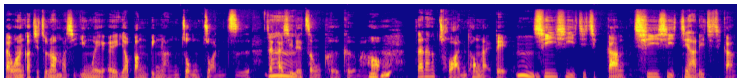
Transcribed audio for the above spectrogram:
台湾到即阵啊嘛是因为诶、要帮槟榔种转植，才开始咧种可可嘛吼。在咱传统内底，嗯七夕这一天，七夕正日这一天，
